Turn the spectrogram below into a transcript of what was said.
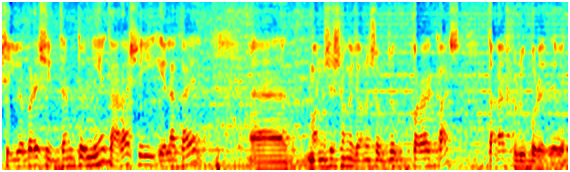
সেই ব্যাপারে সিদ্ধান্ত নিয়ে তারা সেই এলাকায় মানুষের সঙ্গে জনসংযোগ করার কাজ তারা শুরু করে দেবেন।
